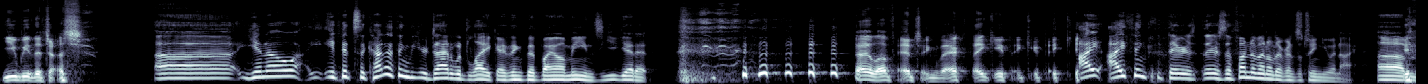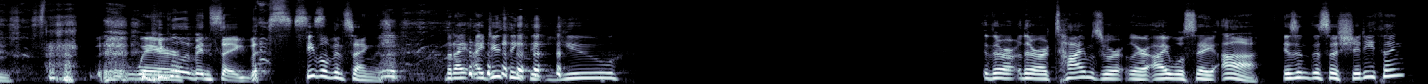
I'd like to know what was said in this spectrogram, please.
You be the judge. Uh, you know, if it's the kind of thing that your dad would like, I think that by all means you get it. I love hedging there. Thank you, thank you, thank you. I, I think that there's there's a fundamental difference between you and I. Um, where People have been saying this. people have been saying this, but I, I do think that you there are there are times where where I will say, ah, isn't this a shitty thing?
